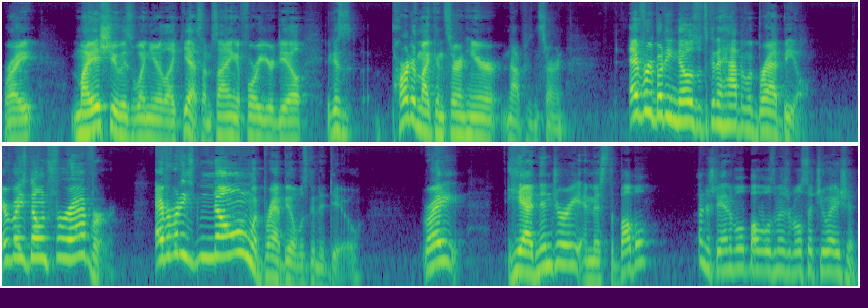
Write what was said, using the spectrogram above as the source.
Right? My issue is when you're like, yes, I'm signing a four year deal because part of my concern here, not concern, everybody knows what's going to happen with Brad Beal. Everybody's known forever. Everybody's known what Brad Beal was going to do, right? He had an injury and missed the bubble. Understandable. Bubble was a miserable situation.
